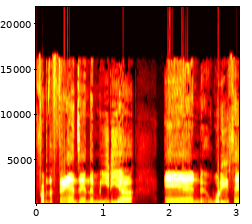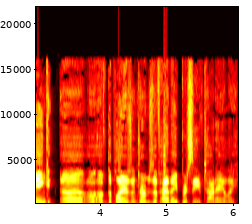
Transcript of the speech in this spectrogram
from the fans and the media? And what do you think uh, of the players in terms of how they perceive Todd Haley?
